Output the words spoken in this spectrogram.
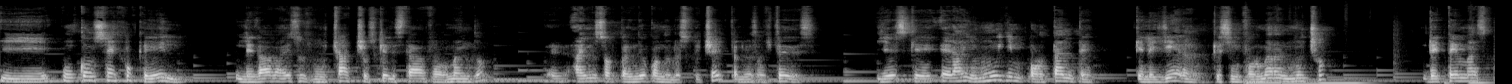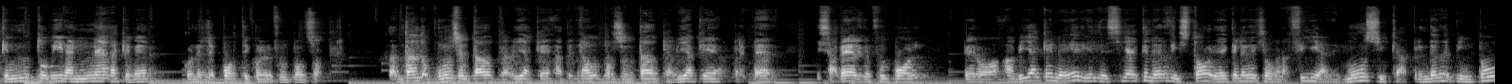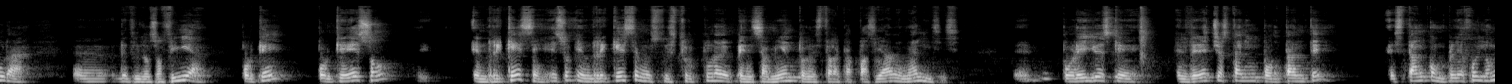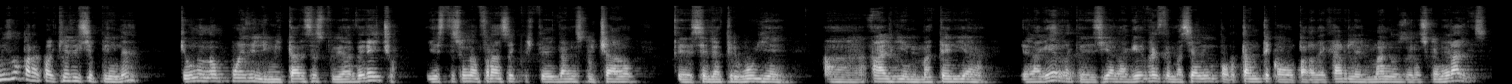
Y un consejo que él le daba a esos muchachos que él estaba formando, a mí me sorprendió cuando lo escuché, tal vez a ustedes, y es que era muy importante que leyeran, que se informaran mucho de temas que no tuvieran nada que ver con el deporte y con el fútbol soccer dando por un sentado que había que, dado por sentado que había que aprender y saber de fútbol, pero había que leer, y él decía, hay que leer de historia, hay que leer de geografía, de música, aprender de pintura, eh, de filosofía. ¿Por qué? Porque eso enriquece, eso enriquece nuestra estructura de pensamiento, nuestra capacidad de análisis. Eh, por ello es que el derecho es tan importante, es tan complejo, y lo mismo para cualquier disciplina, que uno no puede limitarse a estudiar derecho. Y esta es una frase que ustedes han escuchado que se le atribuye a alguien en materia de la guerra, que decía la guerra es demasiado importante como para dejarle en manos de los generales.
